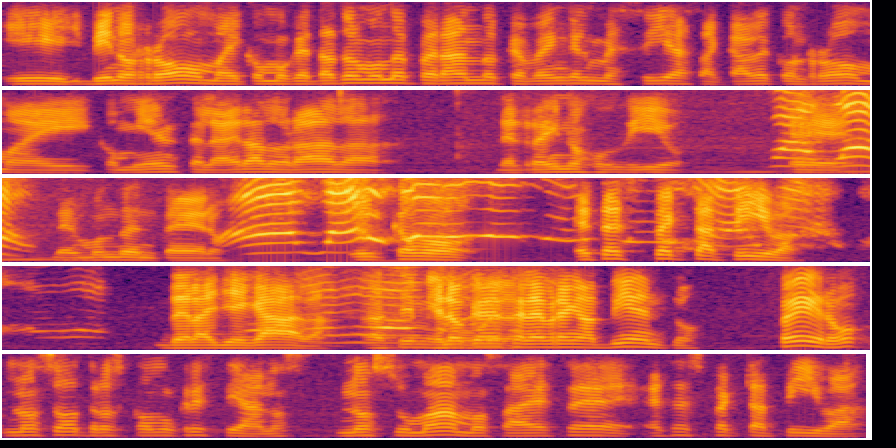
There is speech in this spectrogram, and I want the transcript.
Y vino Roma y como que está todo el mundo esperando que venga el Mesías, acabe con Roma y comience la era dorada del reino judío, eh, del mundo entero. Y como esa expectativa de la llegada Así es lo que se celebra en Adviento. Pero nosotros como cristianos nos sumamos a ese, esa expectativa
